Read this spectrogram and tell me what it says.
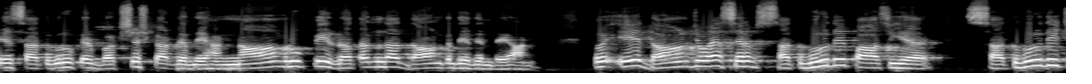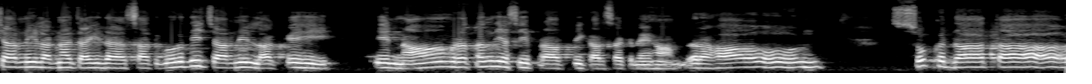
ਇਹ ਸਤਿਗੁਰੂ ਫਿਰ ਬਖਸ਼ਿਸ਼ ਕਰ ਦਿੰਦੇ ਹਨ। ਨਾਮ ਰੂਪੀ ਰਤਨ ਦਾ ਦਾਨ ਦੇ ਦਿੰਦੇ ਹਨ। ਤੋ ਇਹ ਦਾਨ ਜੋ ਹੈ, ਸਿਰਫ ਸਤਿਗੁਰੂ ਦੇ ਪਾਸ ਹੀ ਹੈ। ਸਤਿਗੁਰੂ ਦੀ ਚਰਨੀ ਲੱਗਣਾ ਚਾਹੀਦਾ ਹੈ। ਸਤਿਗੁਰੂ ਦੀ ਚਰਨੀ ਲੱਗ ਕੇ ਹੀ ਇਹ ਨਾਮ ਰਤਨ ਦੀ ਅਸੀਂ ਪ੍ਰਾਪਤੀ ਕਰ ਸਕਦੇ ਹਾਂ। ਰਹਾਉ ਸੁਖ ਦਾਤਾ,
